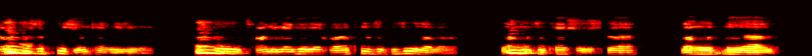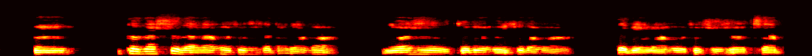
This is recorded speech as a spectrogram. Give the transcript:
他们都是步行跑回去的。然后厂里面这边好像控制不住了吧，然后就开始说，然后那个嗯，各个市的，然后就是说打电话。你要是决定回去的话，这边然后就是说车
